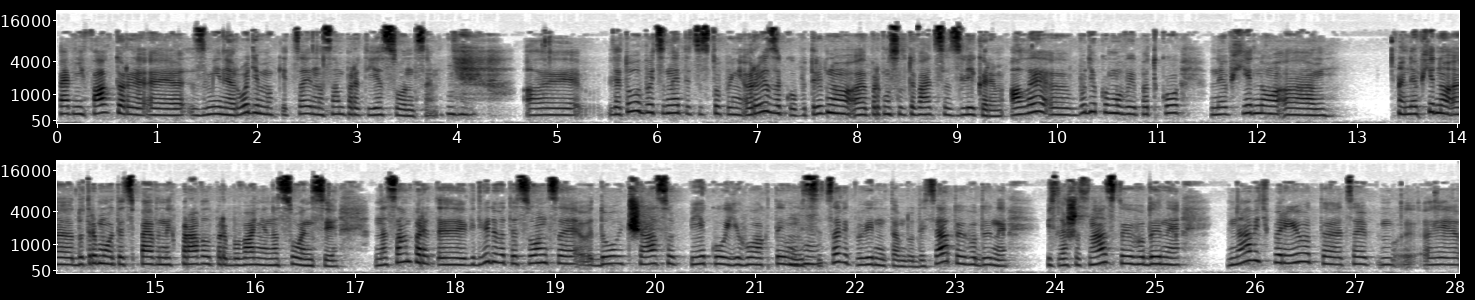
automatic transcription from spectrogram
певні фактори зміни родімок, і це насамперед є сонце. Угу. Для того, аби оцінити цей ступень ризику, потрібно проконсультуватися з лікарем. Але в будь-якому випадку необхідно. Необхідно дотримуватись певних правил перебування на сонці. Насамперед відвідувати сонце до часу піку його активності. Мгм. Це відповідно там до 10-ї години, після 16-ї години. Навіть період е, це е,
